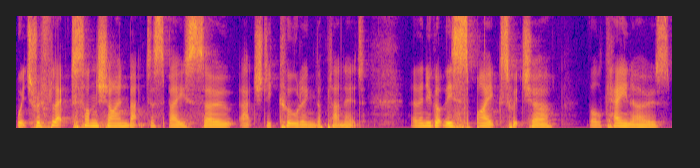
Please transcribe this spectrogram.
which reflect sunshine back to space, so actually cooling the planet. And then you've got these spikes, which are volcanoes.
